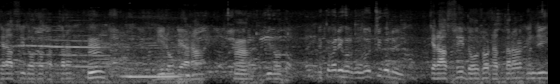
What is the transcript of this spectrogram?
84278 ਹੂੰ। 011 ਹਾਂ। 02 ਇੱਕ ਵਾਰੀ ਹੋਰ ਬੋਲੋ ਉੱਚੀ ਬੋਲੋ ਜੀ। 84278 ਹਾਂਜੀ।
